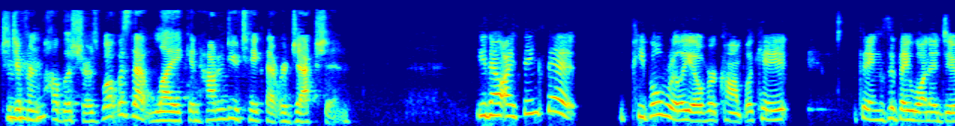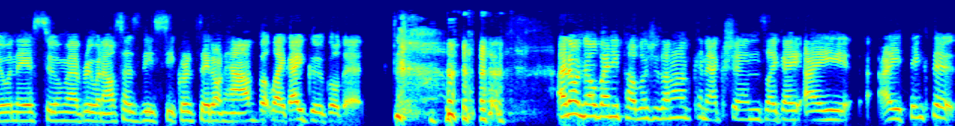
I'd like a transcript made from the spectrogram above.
to mm-hmm. different publishers. What was that like and how did you take that rejection? You know i think that people really overcomplicate things that they want to do and they assume everyone else has these secrets they don't have but like i googled it I don't know of any publishers. I don't have connections. Like I, I, I think that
